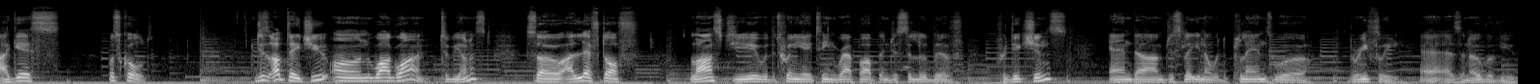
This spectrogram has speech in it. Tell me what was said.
I guess, what's called, just update you on Wagwan. To be honest, so I left off last year with the 2018 wrap up and just a little bit of predictions and um, just let you know what the plans were briefly uh, as an overview.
